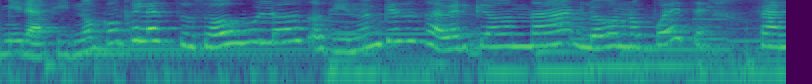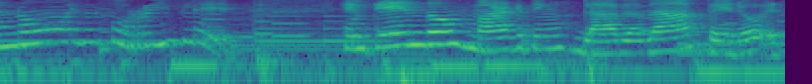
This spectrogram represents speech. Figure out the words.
mira, si no congelas tus óvulos o si no empiezas a ver qué onda, luego no puedes. O sea, no, eso es horrible. Entiendo, marketing, bla, bla, bla, pero es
